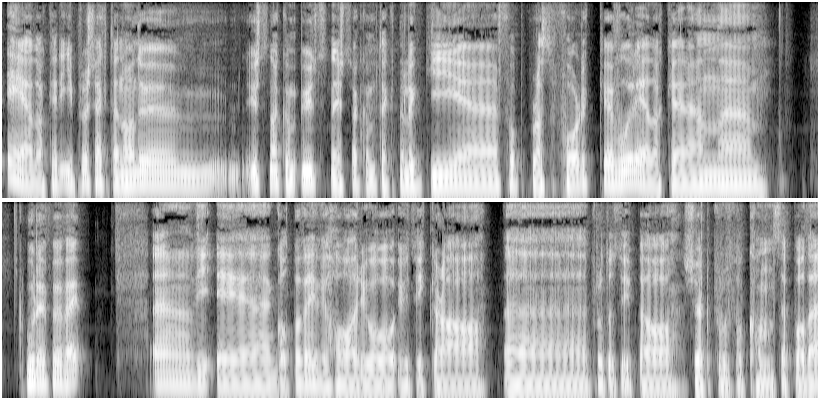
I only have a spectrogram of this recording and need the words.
er dere i prosjektet nå? Du snakker om utstyr, snakker om teknologi, eh, få på plass folk. Hvor er dere hen? Eh, hvor er dere på vei? Eh, vi er godt på vei. Vi har jo utvikla eh, prototype og kjørt proof of concept på det.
